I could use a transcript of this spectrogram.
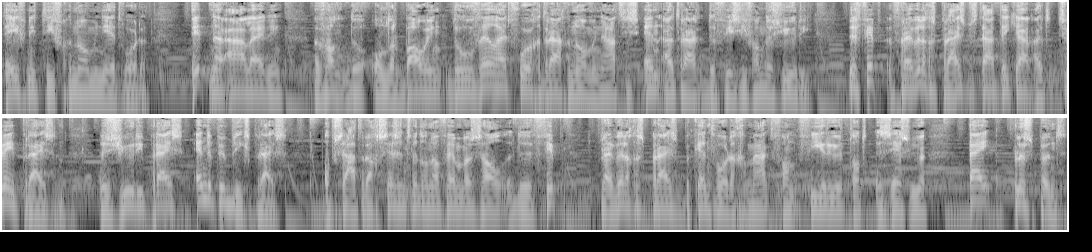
definitief genomineerd worden. Dit naar aanleiding van de onderbouwing, de hoeveelheid voorgedragen nominaties... en uiteraard de visie van de jury. De VIP Vrijwilligersprijs bestaat dit jaar uit twee prijzen. De juryprijs en de publieksprijs. Op zaterdag 26 november zal de VIP Vrijwilligersprijs bekend worden gemaakt... van 4 uur tot 6 uur bij Pluspunt.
